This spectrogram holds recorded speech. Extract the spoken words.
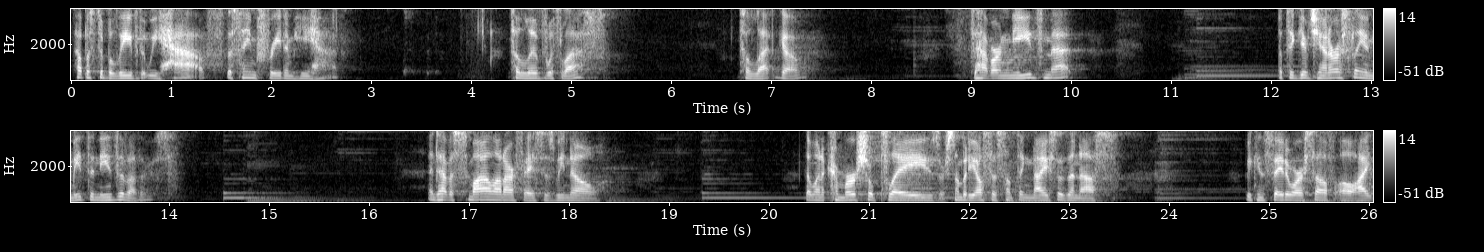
Help us to believe that we have the same freedom he had to live with less, to let go, to have our needs met, but to give generously and meet the needs of others. And to have a smile on our face as we know that when a commercial plays or somebody else has something nicer than us, we can say to ourselves, Oh, I,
